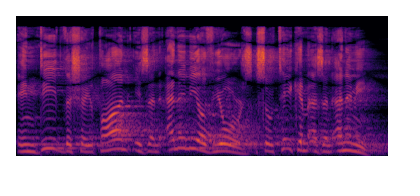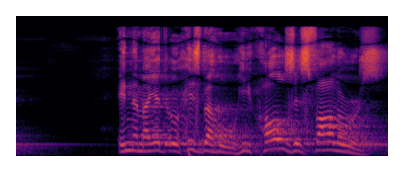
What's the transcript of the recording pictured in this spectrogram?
Indeed, the shaitan is an enemy of yours, so take him as an enemy. إنما يدعو حزبه He calls his followers,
